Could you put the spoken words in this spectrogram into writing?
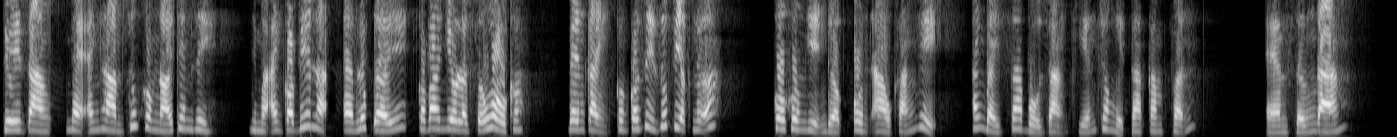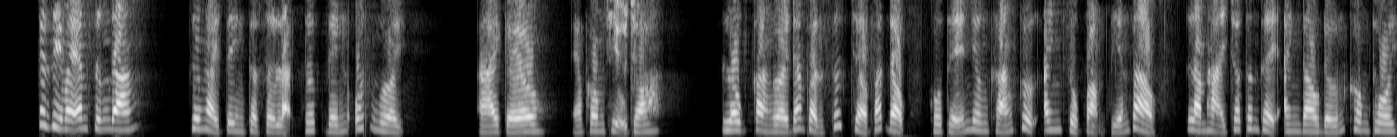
Tuy rằng mẹ anh hàm xúc không nói thêm gì, nhưng mà anh có biết là em lúc đấy có bao nhiêu là xấu hổ không? Bên cạnh còn có gì giúp việc nữa. Cô không nhịn được ồn ào kháng nghị, anh bày ra bộ dạng khiến cho người ta căm phẫn. Em xứng đáng. Cái gì mà em xứng đáng? Thương Hải Tình thật sự lạnh tức đến uất người. Ai kêu, em không chịu cho. Lục cả người đang vận sức chờ phát động, cô thế nhưng kháng cự anh dục vọng tiến vào, làm hại cho thân thể anh đau đớn không thôi.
